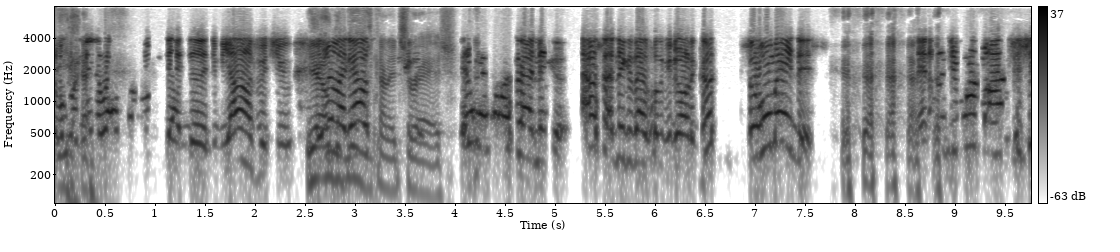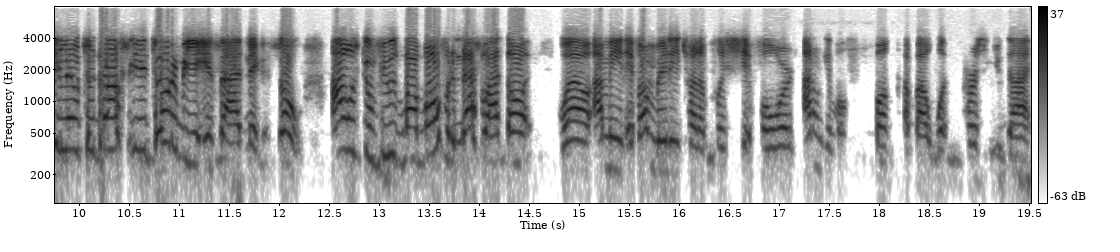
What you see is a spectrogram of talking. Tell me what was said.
of all, Yeah. the interaction wasn't that good, to be honest with you. yeah, It Uncle like I Ben's was- kind of trash. It was outside nigga. Outside niggas not supposed to be doing the good. So who made this? And Auntie Mama, she, she lived too dark skin too to be an inside nigga. So I was confused by both of them. That's why I thought, well, I mean, if I'm really trying to push shit forward, I don't give a fuck about what person you got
